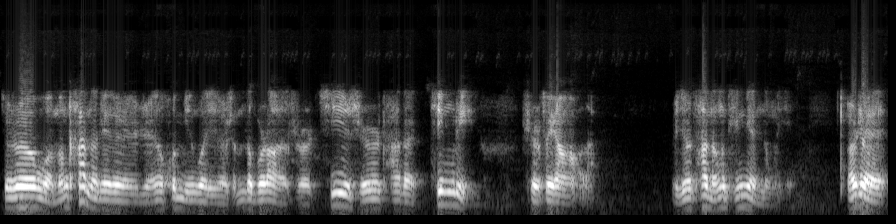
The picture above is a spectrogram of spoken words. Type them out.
就是说我们看到这个人昏迷过去什么都不知道的时候，其实他的听力是非常好的，也就是他能听见东西，而且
